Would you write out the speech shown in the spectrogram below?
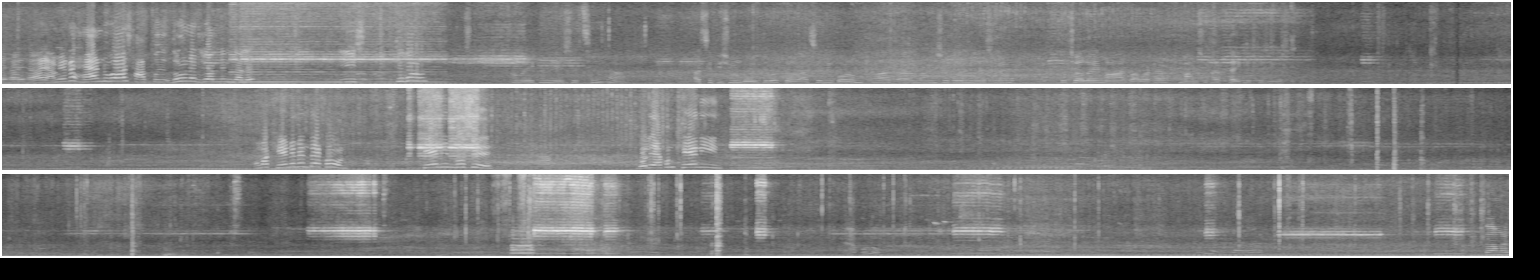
High high high. আমি একটা hand wash হাত ধরুন একটু জল নিন জলে। কি করুন? আমরা এখানে এসেছি। আজকে ভীষণ রৌদ্র তো আজকে আমি গরম ভাত আর মাংস করে নিয়ে আসলাম তো চলো এই মা আর বাবাটা মাংস ভাত খাই কি একটু জিজ্ঞাসা। ওমা খেয়ে নেবেন তো এখন? খেয়ে নিন বসে। বলে এখন খেয়ে নিন।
